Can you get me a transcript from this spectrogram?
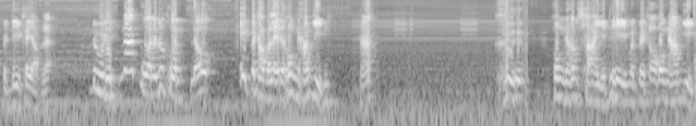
เป็นดีขยับแล้ว ดูดิ น่ากลัวนะทุกคน แล้วเอ๊ะไปทำอะไรในห้องน้ำหญิง ฮะ คือห้องน้ำชายอยู่นี่มันไปเข้าห้องน้ำหญิง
